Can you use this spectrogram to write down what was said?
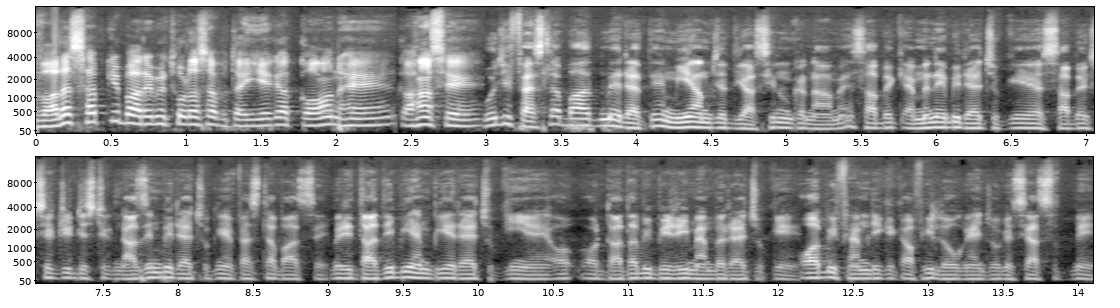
वालद साहब के बारे में थोड़ा सा बताइएगा कौन है कहाँ से हैं? वो जी फैसलाबाद में रहते हैं मियाँ अमजद यासीन उनका नाम है। सबक एम भी रह चुके हैं सबक सिटी डिस्ट्रिक्ट नाजिम भी रह चुके हैं फैसलाबाद से। मेरी दादी भी एमपीए रह चुकी हैं और, और दादा भी बीडी मेंबर रह चुके हैं। और भी फैमिली के काफ़ी लोग हैं जो कि सियासत में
